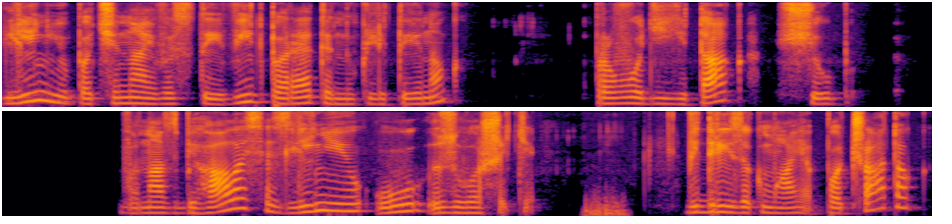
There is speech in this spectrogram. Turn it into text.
Лінію починай вести від перетину клітинок, проводь її так, щоб вона збігалася з лінією у зошиті. Відрізок має початок,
